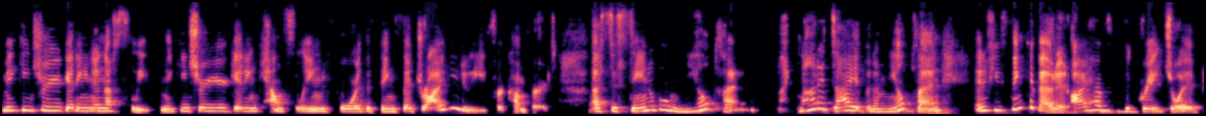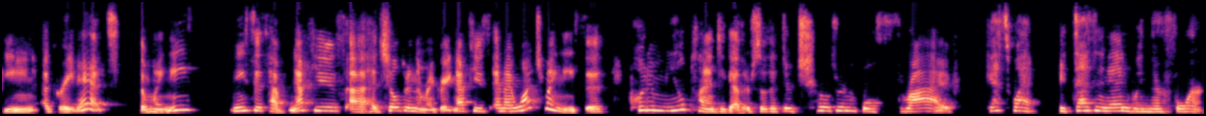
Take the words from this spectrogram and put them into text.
making sure you're getting enough sleep, making sure you're getting counseling for the things that drive you to eat for comfort, a sustainable meal plan like not a diet, but a meal plan. And if you think about it, I have the great joy of being a great aunt. So my niece, nieces have nephews, uh, had children, they're my great nephews, and I watch my nieces put a meal plan together so that their children will thrive. Guess what? It doesn't end when they're four.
